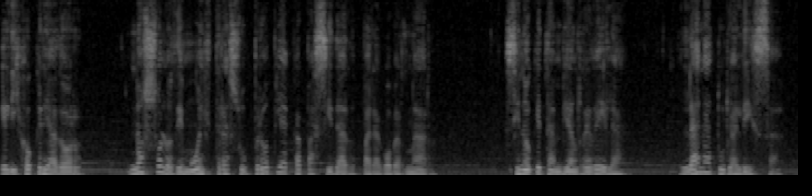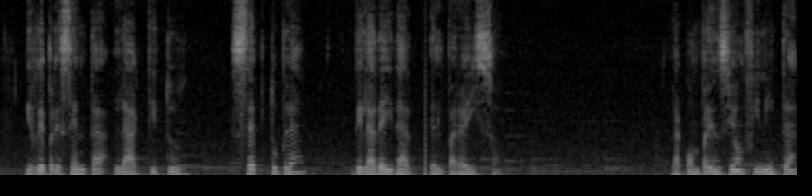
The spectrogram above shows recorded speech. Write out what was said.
el Hijo Creador no sólo demuestra su propia capacidad para gobernar, sino que también revela la naturaleza y representa la actitud séptupla de la deidad del paraíso. La comprensión finita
